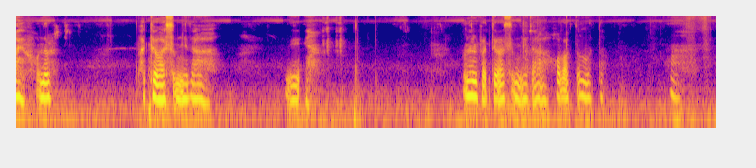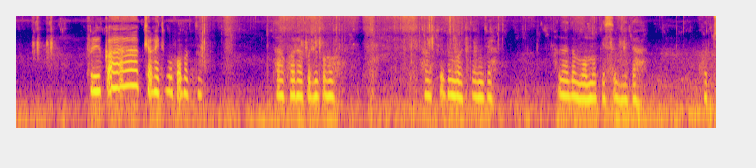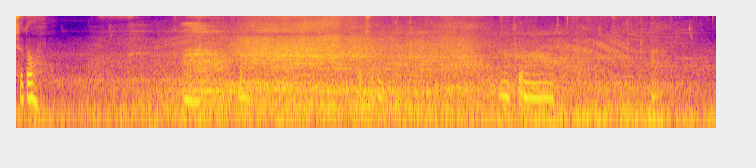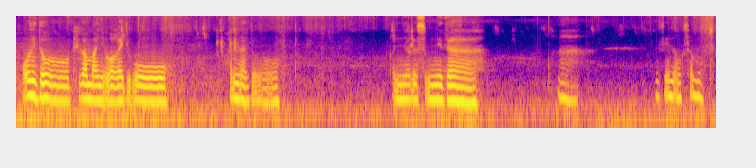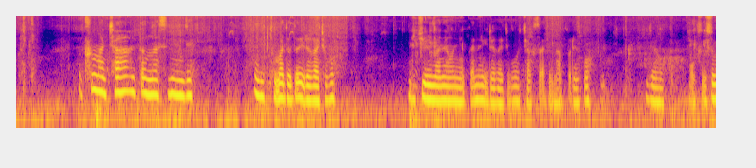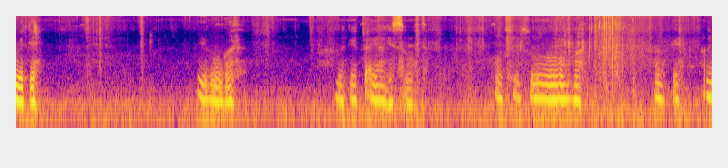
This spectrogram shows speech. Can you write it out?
아유, 오늘 밭에 왔습니다. 이, 오늘 밭에 왔습니다. 호박도 뭐또 어. 불이 꽉 차가지고 호박도 다 골아버리고 상추도 뭐또 이제 하나도 못 먹겠습니다. 고추도 이렇게 오이도 비가 많이 와가지고 하나도 안 열었습니다. 아, 이제 농사 못 짓겠다. 풀만 잔뜩 났으니 이제 여기 토마토도 이래가지고 일주일 만에 오니까는 이래가지고 작살이 나버리고 이제 옥수수 몇 개 익은 것 몇 개 따야겠습니다. 옥수수가 한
